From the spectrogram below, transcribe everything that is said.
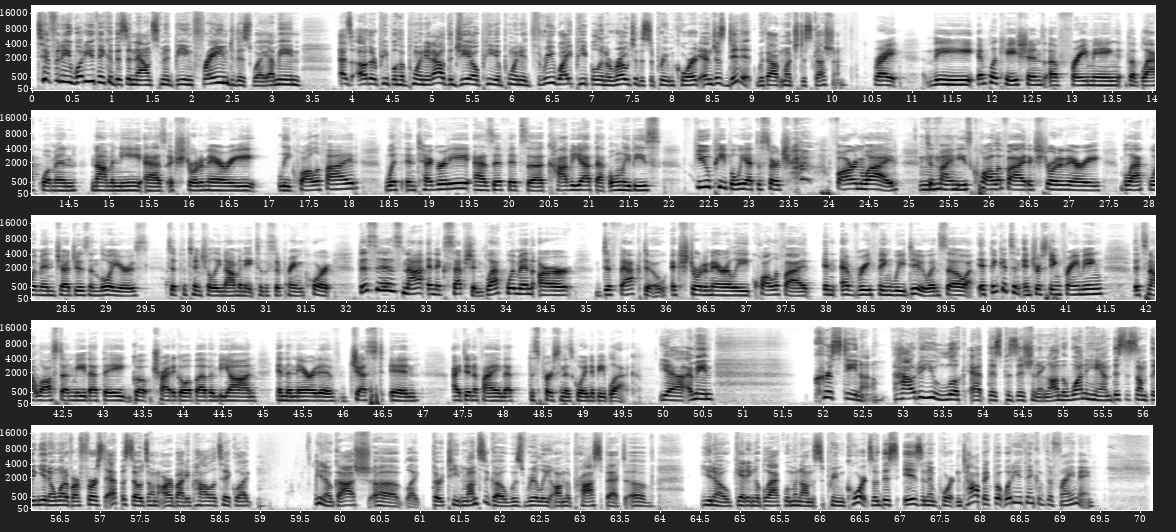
Tiffany, what do you think of this announcement being framed this way? I mean, as other people have pointed out, the GOP appointed three white people in a row to the Supreme Court and just did it without much discussion. Right. The implications of framing the black woman nominee as extraordinarily qualified with integrity as if it's a caveat that only these few people we had to search far and wide mm-hmm. to find these qualified, extraordinary black women judges and lawyers to potentially nominate to the Supreme Court. This is not an exception. Black women are de facto extraordinarily qualified in everything we do. And so I think it's an interesting framing. It's not lost on me that they go try to go above and beyond in the narrative just in identifying that this person is going to be black. Yeah, I mean, Christina, how do you look at this positioning? On the one hand, this is something, you know, one of our first episodes on Our Body Politic, like you know, gosh, uh, like 13 months ago was really on the prospect of, you know, getting a black woman on the Supreme Court. So this is an important topic. But what do you think of the framing?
